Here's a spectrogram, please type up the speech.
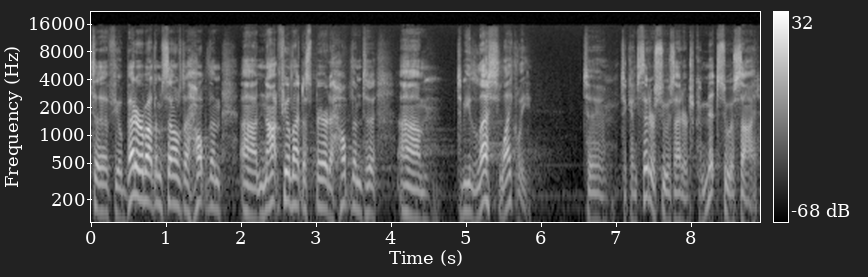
to feel better about themselves, to help them uh, not feel that despair, to help them to, um, to be less likely to, to consider suicide or to commit suicide.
